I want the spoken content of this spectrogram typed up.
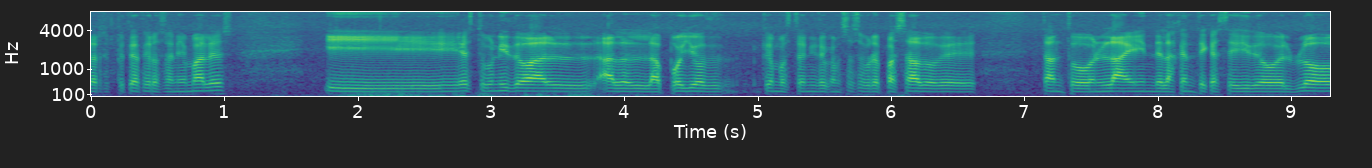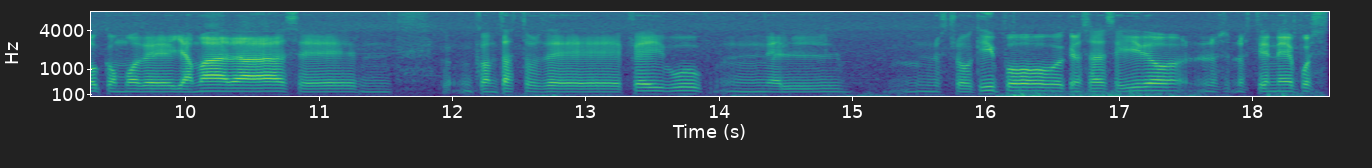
de respeto hacia los animales y esto unido al, al, apoyo que hemos tenido, que nos ha sobrepasado de tanto online, de la gente que ha seguido el blog, como de llamadas, eh, contactos de Facebook, mm, el, nuestro equipo que nos ha seguido nos, tiene pues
